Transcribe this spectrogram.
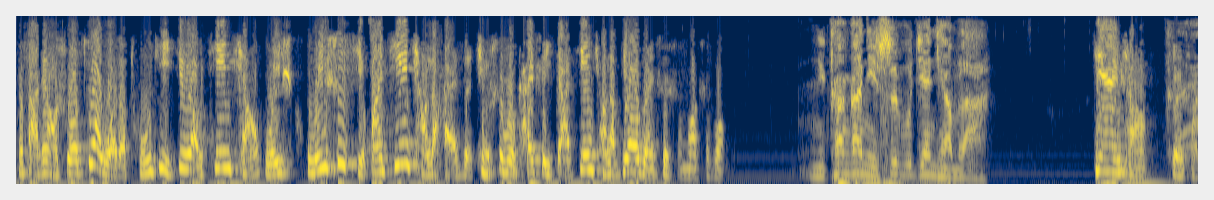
菩萨这样说，做我的徒弟就要坚强，为为师喜欢坚强的孩子，请师傅开示一下坚强的标准是什么？师傅，你看看你师傅坚强不啦？坚强，坚强，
